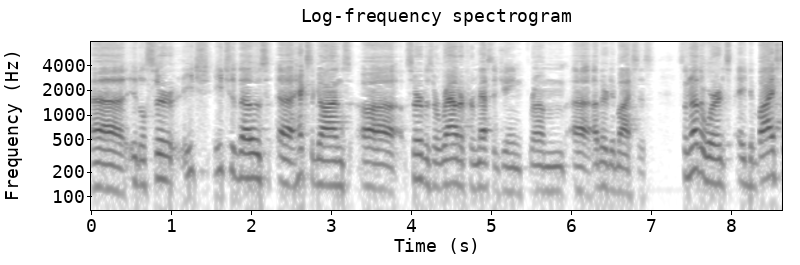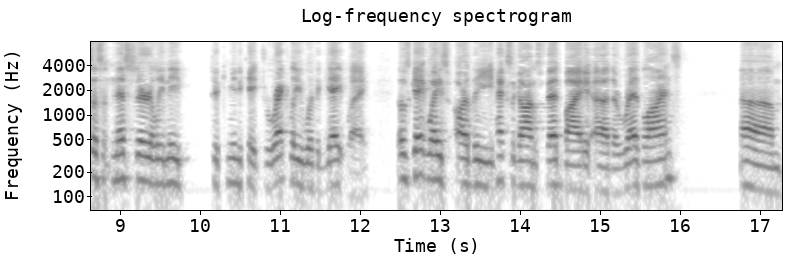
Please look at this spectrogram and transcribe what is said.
Uh, it'll serve each each of those uh, hexagons uh, serve as a router for messaging from other devices. So in other words, a device doesn't necessarily need to communicate directly with a gateway. Those gateways are the hexagons fed by the red lines. Um,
